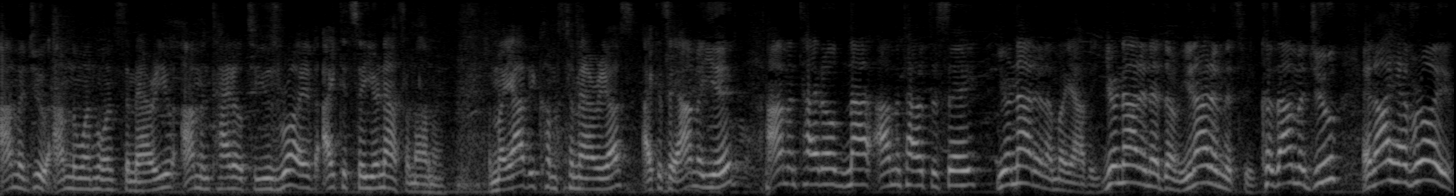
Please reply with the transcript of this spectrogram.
I'm a Jew. I'm the one who wants to marry you. I'm entitled to use Roiv. I could say you're not from Ammon. If Mayavi comes to marry us, I could say I'm a Yid. I'm entitled not. I'm entitled to say you're not in a Mayavi. You're not in Edom. You're not in Mitzri. Because I'm a Jew and I have Roiv.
